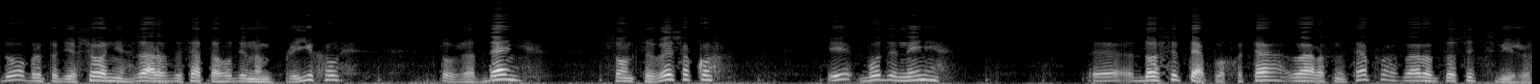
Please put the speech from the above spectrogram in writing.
Добре тоді. Сьогодні зараз 10 година ми приїхали. То вже день, сонце високо і буде нині е, досить тепло. Хоча зараз не тепло, зараз досить свіжо.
